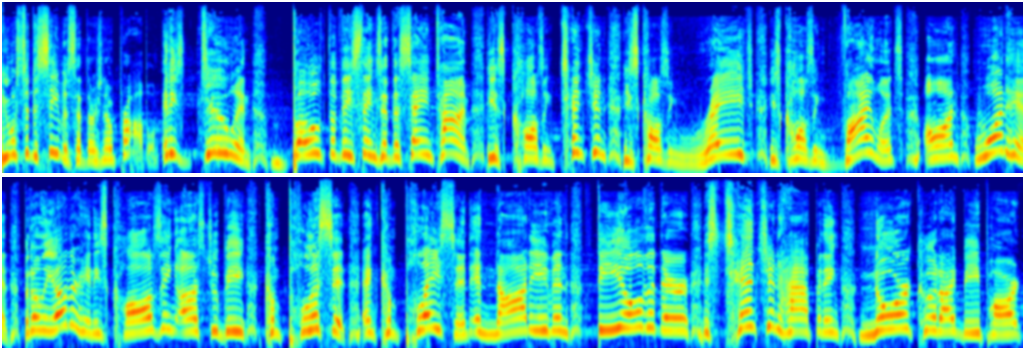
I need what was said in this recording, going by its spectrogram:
He wants to deceive us that there's no problem. And he's doing both of these things at the same time. He is causing tension, he's causing rage, he's causing violence on one hand. But on the other hand, he's causing us to be complicit and complacent and not even feel that there is tension happening, nor could I be part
